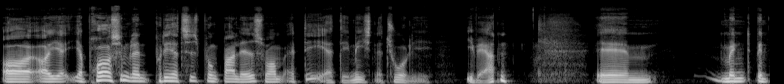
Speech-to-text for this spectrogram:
Og, og jeg, jeg prøver simpelthen på det her tidspunkt bare at lade som om, at det er det mest naturlige i verden. Øhm, men men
